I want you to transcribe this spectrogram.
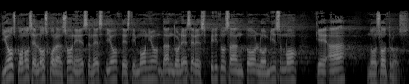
Dios conoce los corazones, les dio testimonio dándoles el Espíritu Santo lo mismo que a nosotros.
